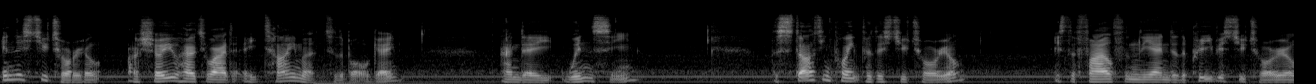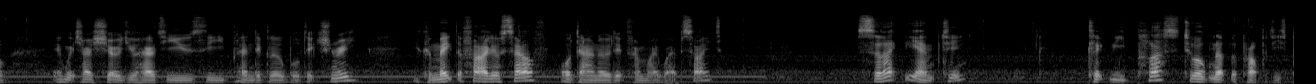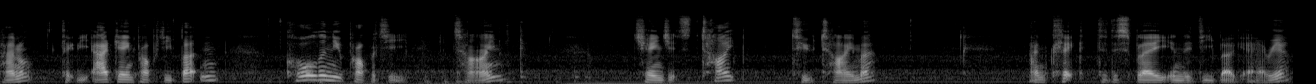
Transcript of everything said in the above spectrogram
In this tutorial I'll show you how to add a timer to the ball game and a win scene. The starting point for this tutorial is the file from the end of the previous tutorial in which I showed you how to use the Blender Global Dictionary. You can make the file yourself or download it from my website. Select the empty, click the plus to open up the properties panel, click the add game property button, call the new property time, change its type to timer, and click to display in the debug area.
